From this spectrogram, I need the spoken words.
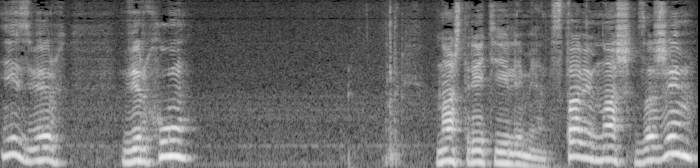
и вверху наш третий элемент. Ставим наш зажим.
